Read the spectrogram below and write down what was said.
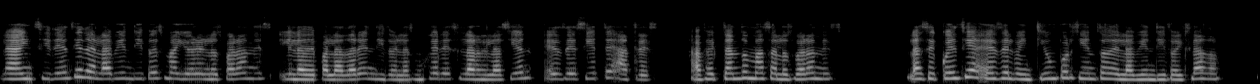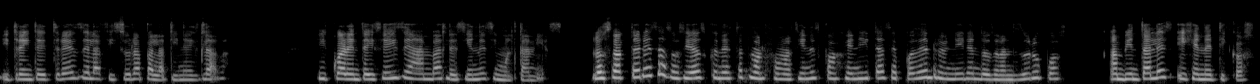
La incidencia de labio hendido es mayor en los varones y la de paladar hendido en las mujeres. La relación es de 7 a 3, afectando más a los varones. La secuencia es del 21% del labio hendido aislado, y 33 de la fisura palatina aislada, y 46 de ambas lesiones simultáneas. Los factores asociados con estas malformaciones congénitas se pueden reunir en dos grandes grupos, ambientales y genéticos.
